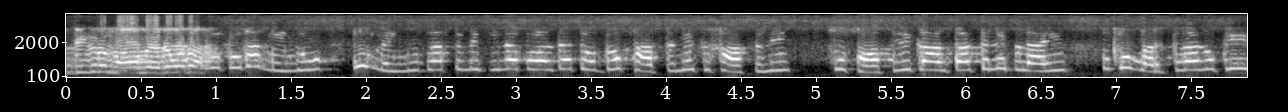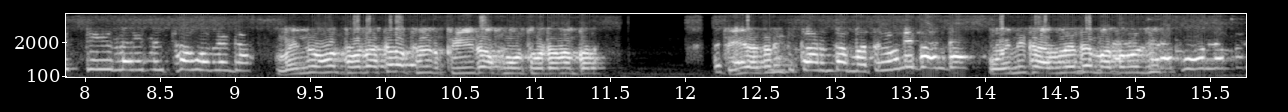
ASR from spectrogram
30 ਦਾ ਨਾਮ ਲੈ ਉਹਦਾ। ਤੂੰ ਤਾਂ ਮੈਨੂੰ ਤੂੰ ਮੈਨੂੰ ਬਦਤਮੀ ਕਿਹਦਾ ਬੋਲਦਾ ਤੂੰ ਅੱਗੋਂ ਸੱਤ ਨੇ ਇੱਕ ਸੱਤ ਨੇ ਤੂੰ ਸਾਸਰੀ ਕਾਲ ਤੱਕ ਨਹੀਂ ਬੁਲਾਈ ਤੇ ਤੂੰ ਵਰਕਰਾਂ ਨੂੰ ਕੀ ਕੀ ਲਈ ਬੈਠਾ ਹੋਵੇਗਾ? ਮੈਨੂੰ ਹੁਣ ਤੁਹਾਡਾ ਕਿਹੜਾ ਫਿਰ ਫੀ ਦਾ ਫੋਨ ਤੁਹਾਡਾ ਨੰਬਰ ਠੀਕ ਹੈ ਕਿ ਕਰਨ ਦਾ ਮਤਲਬ ਨਹੀਂ ਬਣਦਾ। ਕੋਈ ਨਹੀਂ ਕਰ ਲੈਂਦੇ ਮਤਲਬ ਜੀ। ਤੇਰਾ ਫੋਨ ਨੰਬਰ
